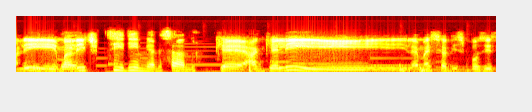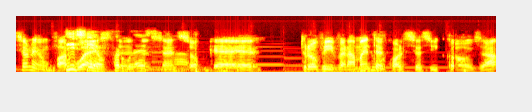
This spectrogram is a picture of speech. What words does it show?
ma lì, ma lì sì, dimmi Alessandro. Che anche lì le messe a disposizione è un far, sì, west, sì, è un far west, nel senso ah. che trovi veramente qualsiasi cosa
